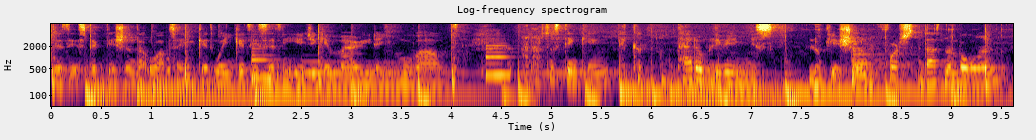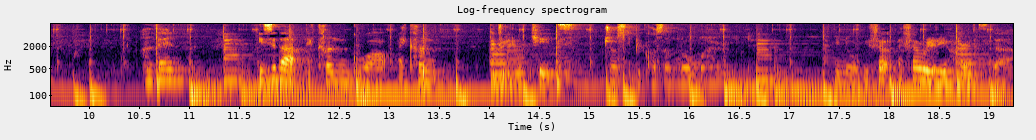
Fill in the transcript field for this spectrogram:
there's the expectation that oh, after you get when you get a certain age, you get married and you move out. And I was just thinking, I can't, I'm tired of living in this location. First, that's number one. And then, is it that I can't go out? I can't relocate just because I'm not married. You know, it felt I felt really hurt that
